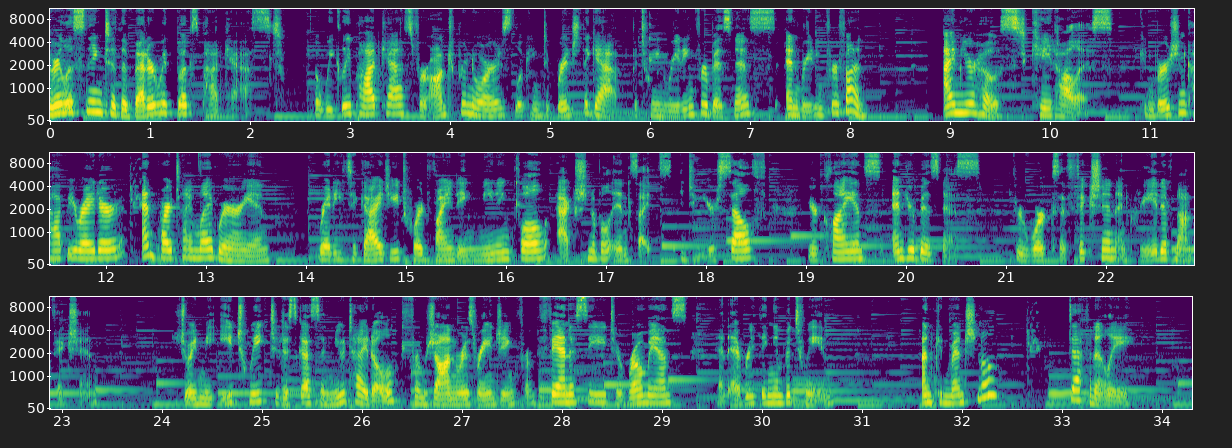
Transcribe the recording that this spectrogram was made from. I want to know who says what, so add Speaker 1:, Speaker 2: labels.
Speaker 1: You're listening to the Better with Books podcast, a weekly podcast for entrepreneurs looking to bridge the gap between reading for business and reading for fun. I'm your host, Kate Hollis, conversion copywriter and part time librarian, ready to guide you toward finding meaningful, actionable insights into yourself, your clients, and your business through works of fiction and creative nonfiction. Join me each week to discuss a new title from genres ranging from fantasy to romance and everything in between. Unconventional? Definitely.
